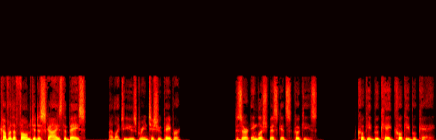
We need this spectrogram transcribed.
cover the foam to disguise the base. I like to use green tissue paper. Dessert English biscuits, cookies. Cookie bouquet, cookie bouquet.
